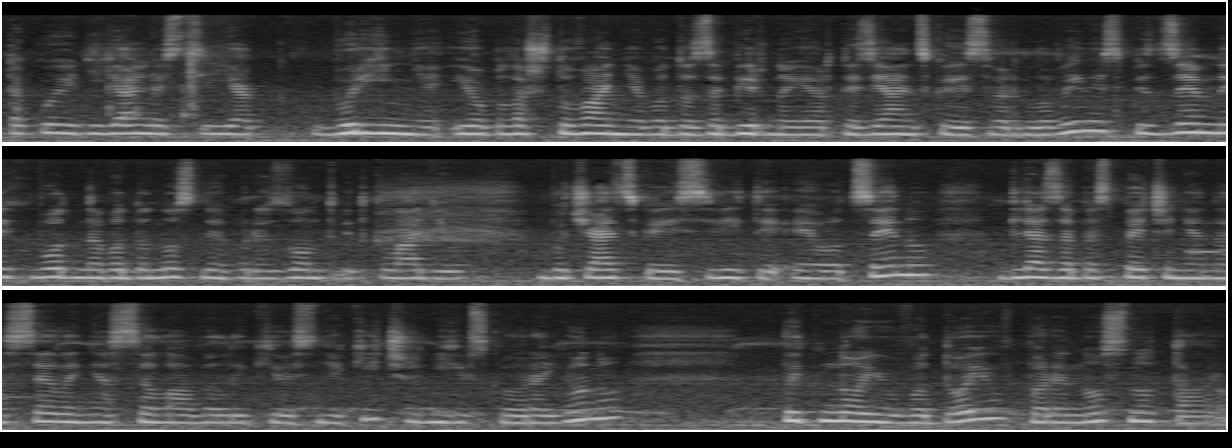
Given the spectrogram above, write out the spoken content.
такої діяльності, як буріння і облаштування водозабірної артезіанської свердловини з підземних вод на водоносний горизонт відкладів Бучацької світи Еоцену для забезпечення населення села Великі Осняки Чернігівського району питною водою в переносну тару.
